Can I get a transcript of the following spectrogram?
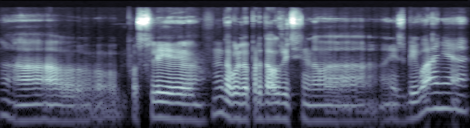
А, после ну, довольно продолжительного избивания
